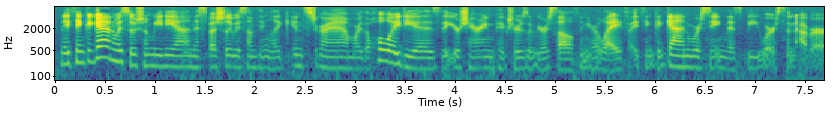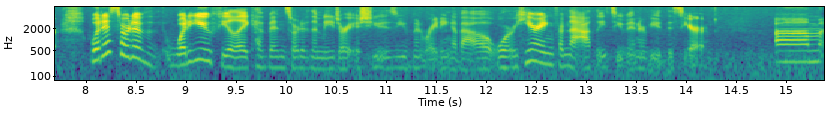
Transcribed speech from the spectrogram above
And I think again with social media and especially with something like Instagram where the whole idea is that you're sharing pictures of yourself and your life, I think again we're seeing this be worse than ever. What is sort of what do you feel like have been sort of the major issues you've been writing about or hearing from the athletes you've interviewed this year? Um,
